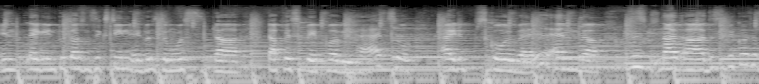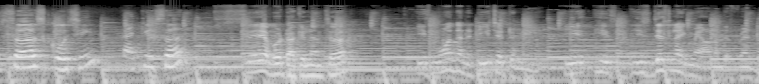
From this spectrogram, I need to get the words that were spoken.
In like in 2016, it was the most uh, toughest paper we had, so I did score well. And uh, this is not uh, this is because of Sir's coaching. Thank you, Sir. Say about Akilan sir, he's more than a teacher to me. He, he's, he's just like my another friend.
